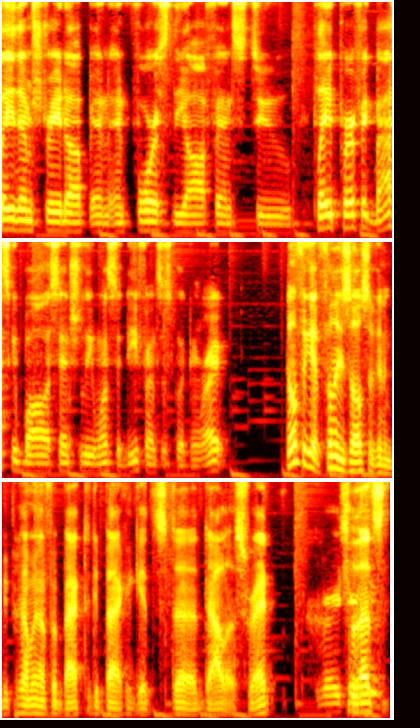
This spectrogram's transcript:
play them straight up and and force the offense to play perfect basketball. Essentially, once the defense is clicking, right? Don't forget, Philly's also going to be coming off a back to get back against uh, Dallas, right? Very So true. that's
